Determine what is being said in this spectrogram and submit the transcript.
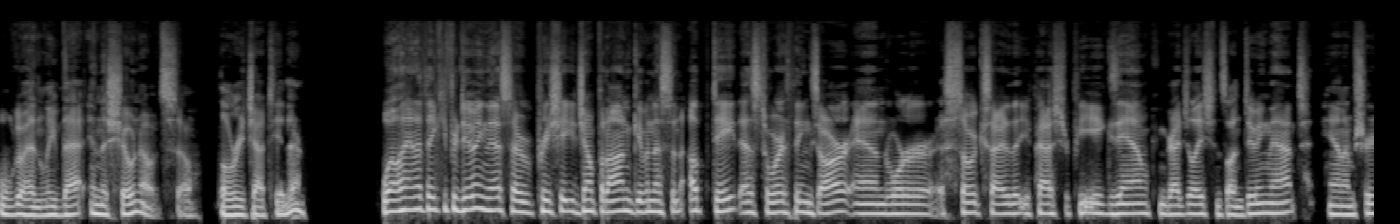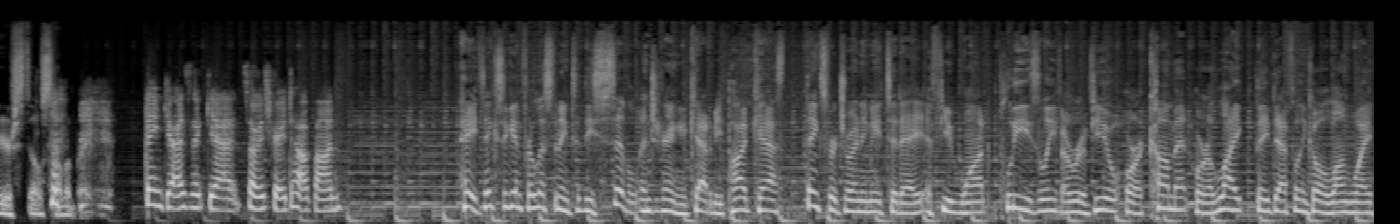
We'll go ahead and leave that in the show notes. So they'll reach out to you there. Well, Hannah, thank you for doing this. I appreciate you jumping on, giving us an update as to where things are. And we're so excited that you passed your PE exam. Congratulations on doing that. And I'm sure you're still celebrating. thank you, Isaac. Yeah, it's always great to hop on. Hey, thanks again for listening to the Civil Engineering Academy podcast. Thanks for joining me today. If you want, please leave a review or a comment or a like. They definitely go a long way.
